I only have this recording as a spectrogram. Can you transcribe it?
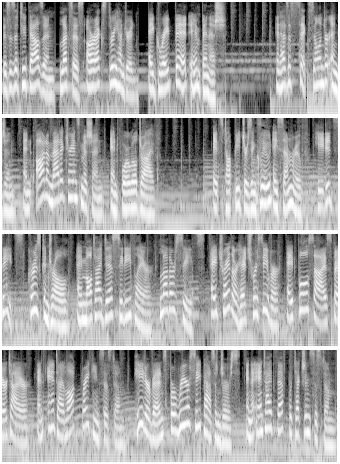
This is a 2000 Lexus RX 300, a great fit and finish. It has a six-cylinder engine, an automatic transmission, and four-wheel drive. Its top features include a sunroof, heated seats, cruise control, a multi-disc CD player, leather seats, a trailer hitch receiver, a full-size spare tire, an anti-lock braking system, heater vents for rear seat passengers, and an anti-theft protection system.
